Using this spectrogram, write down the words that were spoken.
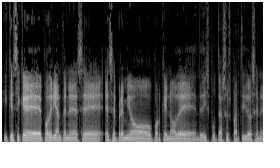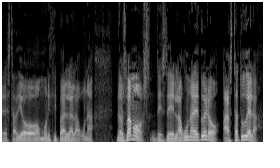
y que sí que podrían tener ese, ese premio, ¿por qué no?, de, de disputar sus partidos en el Estadio Municipal La Laguna. Nos vamos desde Laguna de Duero hasta Tudela.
